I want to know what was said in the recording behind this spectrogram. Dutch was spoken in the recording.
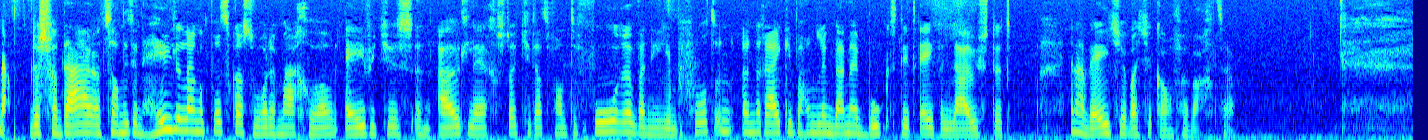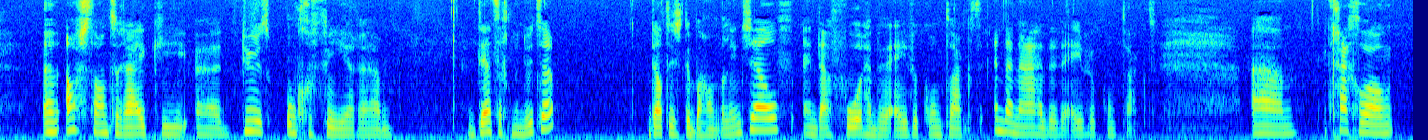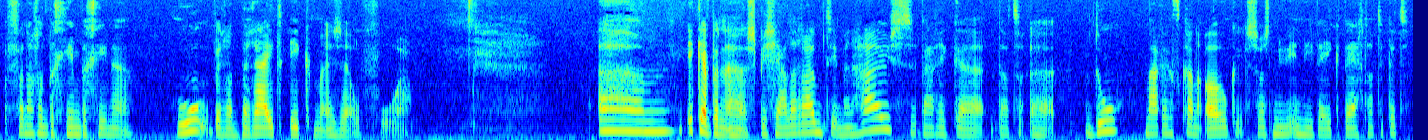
nou, dus vandaar, het zal niet een hele lange podcast worden, maar gewoon eventjes een uitleg, zodat je dat van tevoren, wanneer je bijvoorbeeld een, een reiki-behandeling bij mij boekt, dit even luistert. En dan weet je wat je kan verwachten. Een afstand reiki uh, duurt ongeveer uh, eh, 30 minuten. Dat is de behandeling zelf. En daarvoor hebben we even contact. En daarna hebben we even contact. Um, ik ga gewoon vanaf het begin beginnen hoe bereid ik mezelf voor? Um, ik heb een uh, speciale ruimte in mijn huis waar ik uh, dat uh, doe. Maar het kan ook, zoals nu in die week weg, dat ik het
